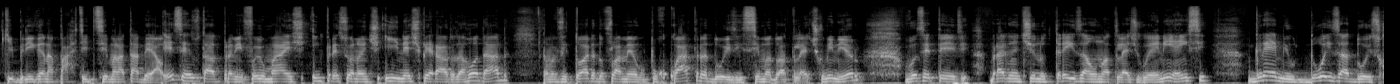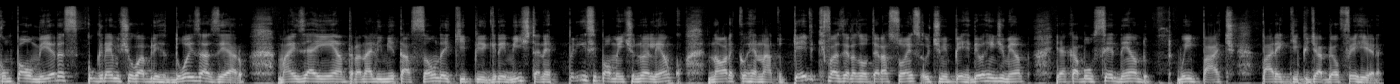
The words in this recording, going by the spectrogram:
que briga na parte de cima da tabela. Esse resultado para mim foi o mais impressionante e inesperado da rodada. É uma vitória do Flamengo por 4 a 2 em em cima do Atlético Mineiro. Você teve Bragantino 3 a 1 no Atlético Goianiense, Grêmio 2 a 2 com Palmeiras. O Grêmio chegou a abrir 2 a 0, mas aí entra na limitação da equipe gremista, né, principalmente no elenco. Na hora que o Renato teve que fazer as alterações, o time perdeu o rendimento e acabou cedendo o empate para a equipe de Abel Ferreira.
